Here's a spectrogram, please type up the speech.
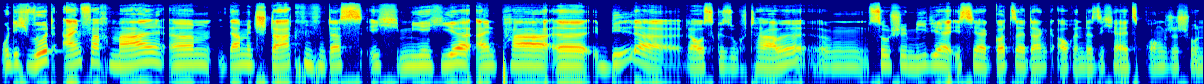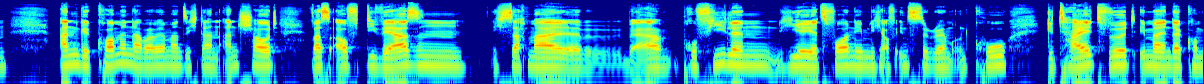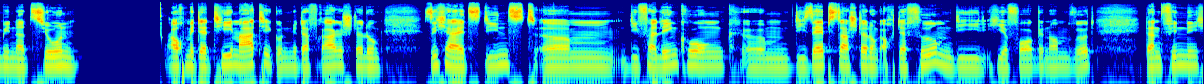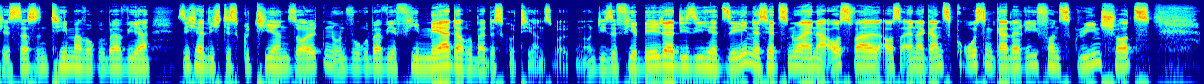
Und ich würde einfach mal ähm, damit starten, dass ich mir hier ein paar äh, Bilder rausgesucht habe. Ähm, Social Media ist ja Gott sei Dank auch in der Sicherheitsbranche schon angekommen, aber wenn man sich dann anschaut, was auf diversen ich sag mal, äh, Profilen hier jetzt vornehmlich auf Instagram und Co. geteilt wird, immer in der Kombination auch mit der Thematik und mit der Fragestellung Sicherheitsdienst, ähm, die Verlinkung, ähm, die Selbstdarstellung auch der Firmen, die hier vorgenommen wird, dann finde ich, ist das ein Thema, worüber wir sicherlich diskutieren sollten und worüber wir viel mehr darüber diskutieren sollten. Und diese vier Bilder, die Sie jetzt sehen, ist jetzt nur eine Auswahl aus einer ganz großen Galerie von Screenshots.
